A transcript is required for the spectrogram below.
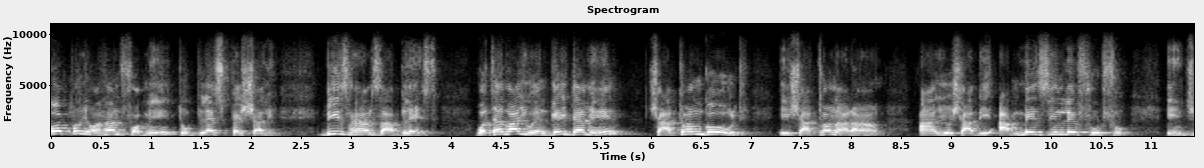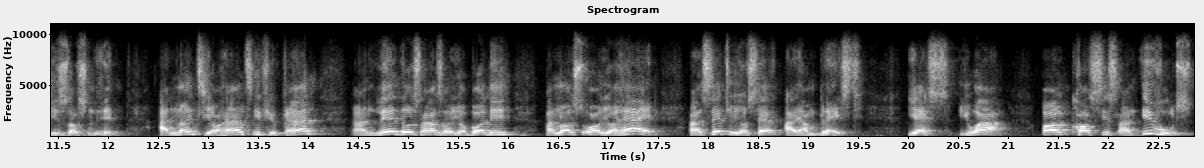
Open your hand for me to bless specially. These hands are blessed. Whatever you engage them in shall turn gold, it shall turn around, and you shall be amazingly fruitful in Jesus' name. Anoint your hands if you can, and lay those hands on your body and also on your head, and say to yourself, I am blessed. Yes, you are. All curses and evils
